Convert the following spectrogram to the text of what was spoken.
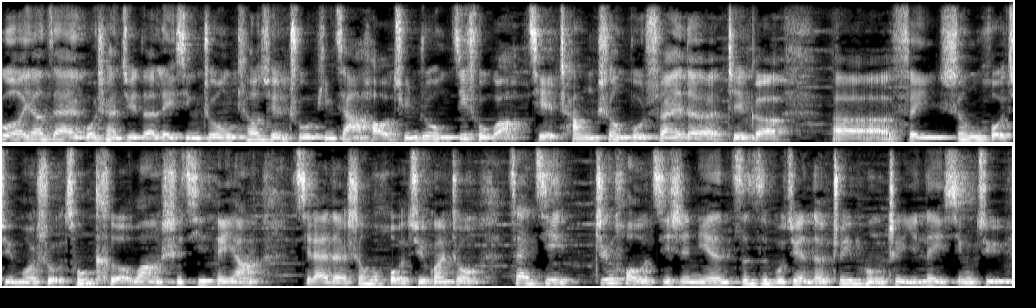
如果要在国产剧的类型中挑选出评价好、群众基础广且长盛不衰的这个。呃，非生活剧莫属。从渴望时期培养起来的生活剧观众，在几之后几十年孜孜不倦地追捧这一类型剧，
